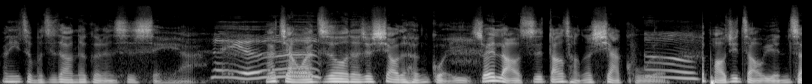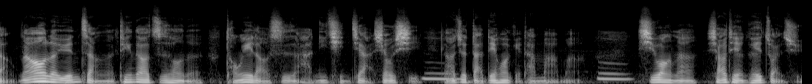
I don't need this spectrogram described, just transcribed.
那、啊、你怎么知道那个人是谁呀、啊？”哎呦，他讲完之后呢，就笑得很诡异，所以老师当场就吓哭了。哦、他跑去找园长，然后呢，园长啊听到之后呢，同意老师啊，你请假休息，嗯、然后就打电话给他妈妈，嗯，希望呢小铁人可以转学，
